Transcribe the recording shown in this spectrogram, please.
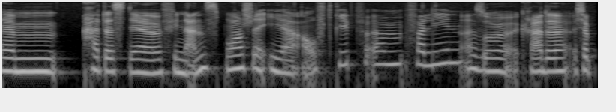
ähm, hat das der Finanzbranche eher Auftrieb ähm, verliehen. Also gerade, ich habe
